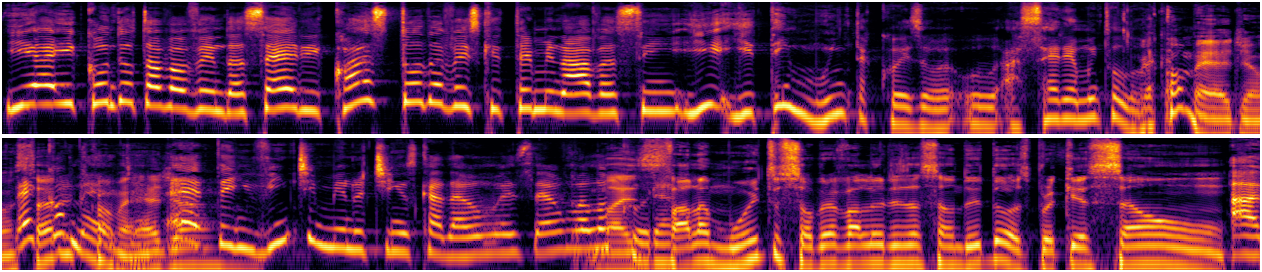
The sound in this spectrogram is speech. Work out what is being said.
E aí, quando eu tava vendo a série, quase toda vez que terminava assim. E, e tem muita coisa, a série é muito louca. É comédia, é uma é história comédia. de comédia. É, tem 20 minutinhos cada um, mas é uma loucura. Mas fala muito sobre a valorização do idoso, porque são. A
